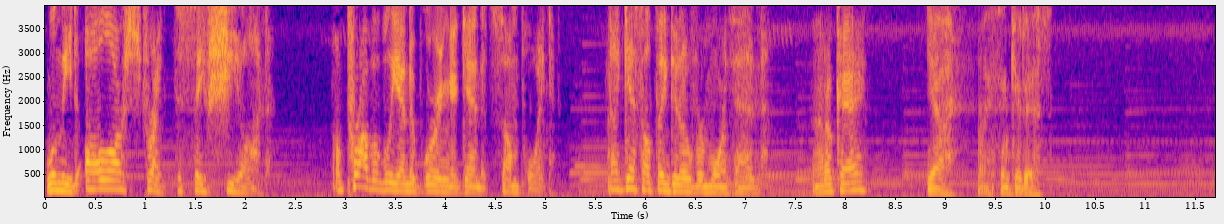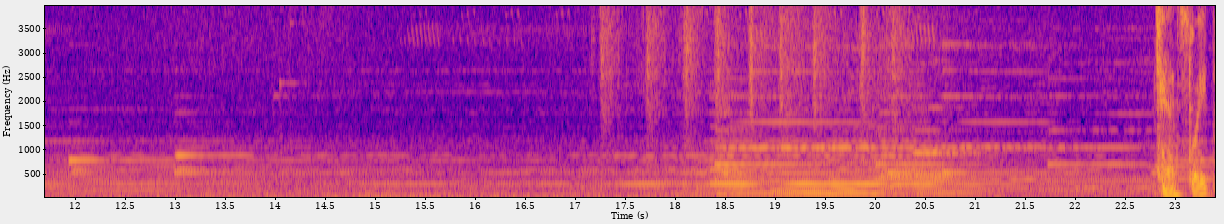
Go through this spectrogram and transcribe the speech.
We'll need all our strength to save Shionne. I'll probably end up worrying again at some point, but I guess I'll think it over more then. That okay? Yeah, I think it is. Can't sleep?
